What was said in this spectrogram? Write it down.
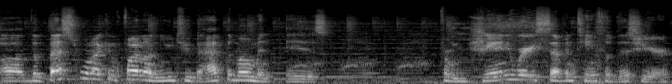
uh, the best one I can find on YouTube at the moment is from January 17th of this year,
